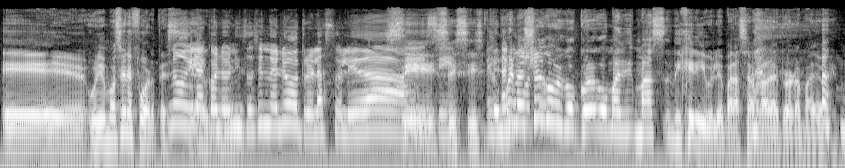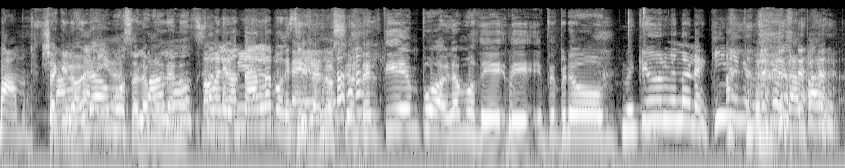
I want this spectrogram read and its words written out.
eh, unas emociones fuertes. No, y la colonización del otro, la soledad. Sí, sí, Sí, Bueno, yo todo- con algo más, más digerible para cerrar el programa de hoy. Vamos. Ya que lo vamos hablamos, arriba. hablamos de la no- Vamos Vamos a levantarla porque de si la no- noción del tiempo, hablamos de, de- pe- pero Me quedo durmiendo en la esquina que me venga a tapar.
